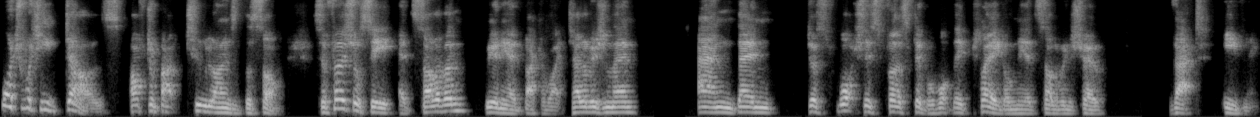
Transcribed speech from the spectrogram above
Watch what he does after about two lines of the song. So first you'll see Ed Sullivan. We only had black and white television then. And then just watch this first clip of what they played on the Ed Sullivan show that evening.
